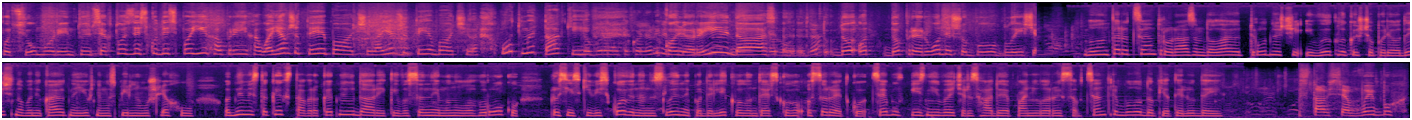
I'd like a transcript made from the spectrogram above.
по цьому орієнтуємося. Хтось десь кудись поїхав, приїхав, а я вже те бачила, а я вже те бачила. От ми так і Добираєте кольори, кольори да, до природи, да? до, от, до природи, щоб було ближче. Волонтери центру разом долають труднощі і виклики, що періодично виникають на їхньому спільному шляху. Одним із таких став ракетний удар, який восени минулого року російські військові нанесли неподалік волонтерського осередку. Це був пізній вечір, згадує пані Лариса. В центрі було до п'яти людей. Стався вибух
